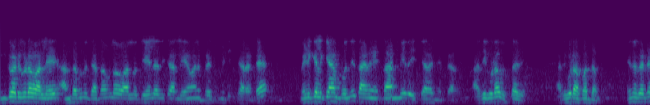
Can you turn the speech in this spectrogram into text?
ఇంకోటి కూడా వాళ్ళు అంతకుముందు గతంలో వాళ్ళు జైలు అధికారులు ఏమని ప్రెస్ మీట్ ఇచ్చారంటే మెడికల్ క్యాంప్ ఉంది దాని దాని మీద ఇచ్చారని చెప్పారు. అది కూడా వస్తుంది అది కూడా అబద్ధం. ఎందుకంటే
